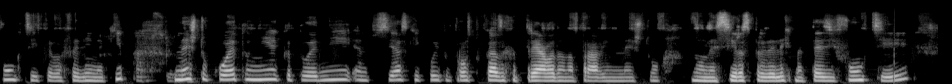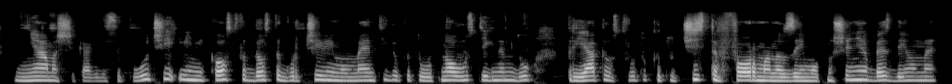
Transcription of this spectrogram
функциите в един екип. Абсолютно. Нещо, което ние като едни ентусиастки, които просто казаха трябва да направим нещо, но не си разпределихме тези функции, нямаше как да се получи и ни костват доста горчиви моменти, докато отново стигнем до приятелството като чиста форма на взаимоотношения, без да имаме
